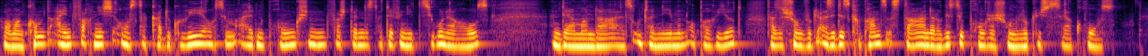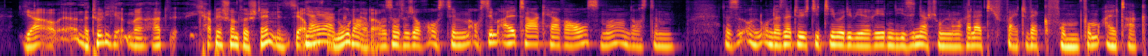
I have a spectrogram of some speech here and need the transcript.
aber man kommt einfach nicht aus der Kategorie, aus dem alten Branchenverständnis der Definition heraus in der man da als Unternehmen operiert. Das ist schon wirklich, also die Diskrepanz ist da in der Logistikbranche schon wirklich sehr groß. Ja, natürlich, man hat, ich habe ja schon Verständnis, ist ja auch ja, aus der ja, Not klar. heraus. Also natürlich auch aus dem, aus dem Alltag heraus, ne? Und aus dem, das, und, und das sind natürlich die Themen, die wir reden, die sind ja schon relativ weit weg vom, vom Alltag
